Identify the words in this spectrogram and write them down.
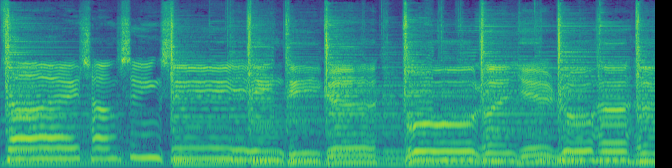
再唱信心的歌，无论夜如何。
